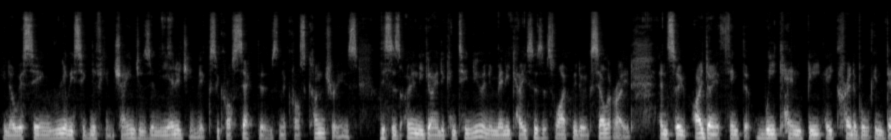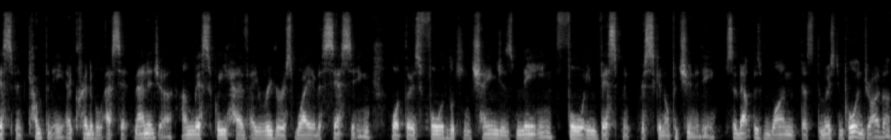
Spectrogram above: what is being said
You know, we're seeing really significant changes in the energy mix across sectors and across countries. This is only going to continue, and in many cases, it's likely to accelerate. And so, I don't think that we can be a credible investment company, a credible asset manager, unless we have a rigorous way of assessing what those forward looking changes mean for investment risk and opportunity. So, that was one, that's the most important driver.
